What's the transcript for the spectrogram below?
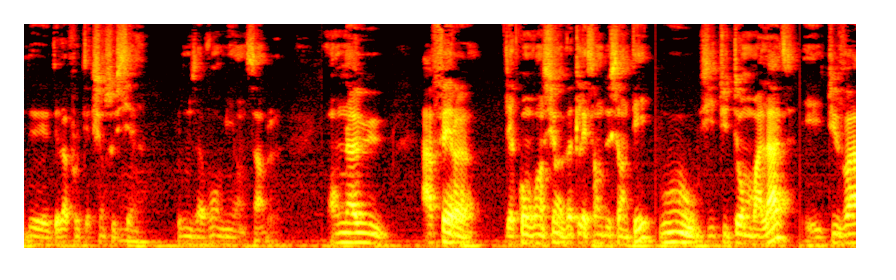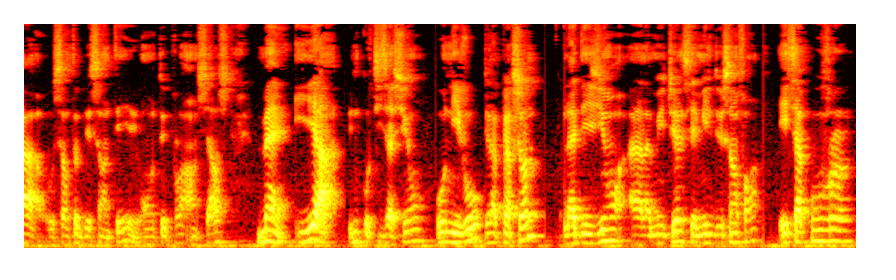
de, de, la protection sociale que nous avons mis ensemble. On a eu à faire des conventions avec les centres de santé où si tu tombes malade et tu vas au centre de santé, on te prend en charge. Mais il y a une cotisation au niveau de la personne. L'adhésion à la mutuelle, c'est 1200 francs et ça couvre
